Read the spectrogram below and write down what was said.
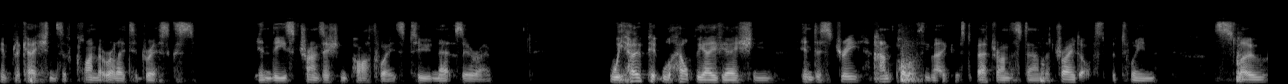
implications of climate related risks in these transition pathways to net zero. We hope it will help the aviation industry and policymakers to better understand the trade-offs between slow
